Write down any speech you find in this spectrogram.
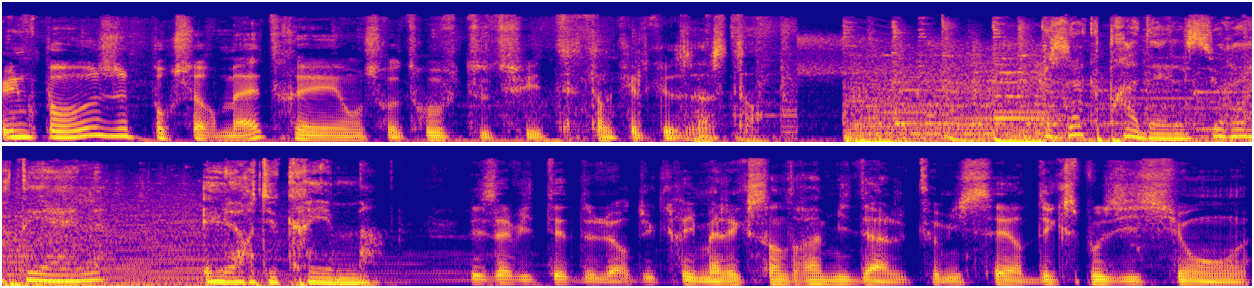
Une pause pour se remettre et on se retrouve tout de suite dans quelques instants. Jacques Pradel sur RTL, l'heure du crime. Les invités de l'heure du crime, Alexandra Midal, commissaire d'exposition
